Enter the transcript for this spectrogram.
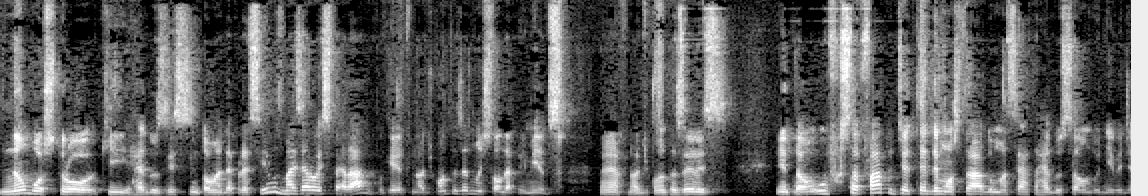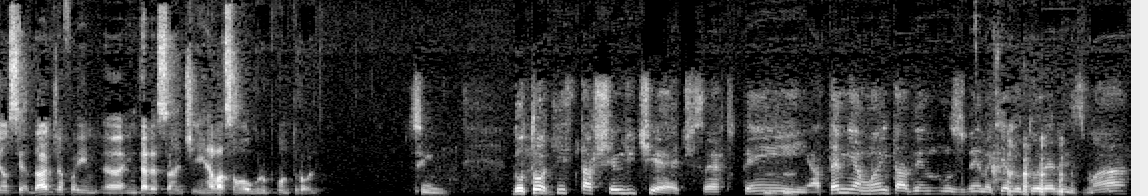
não mostrou que reduzisse sintomas depressivos, mas era o esperado, porque afinal de contas eles não estão deprimidos. Né? Afinal de contas eles. Então, o fato de ter demonstrado uma certa redução do nível de ansiedade já foi uh, interessante em relação ao grupo controle. Sim. Doutor, aqui está cheio de tiete, certo? Tem. Uhum. Até minha mãe está nos vendo aqui, a doutora Elismar.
